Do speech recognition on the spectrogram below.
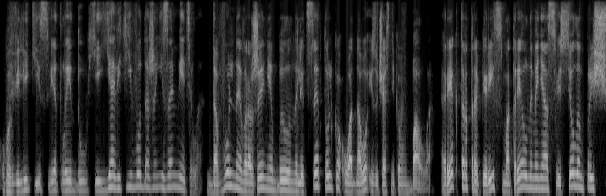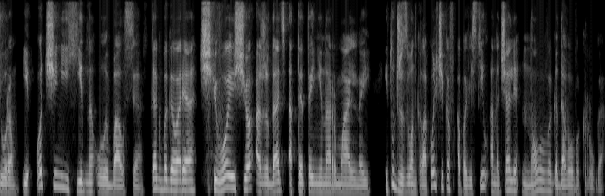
О, великие светлые духи, я ведь его даже не заметила. Довольное выражение было на лице только у одного из участников балла. Ректор Тропери смотрел на меня с веселым прищуром и очень ехидно улыбался, как бы говоря, чего еще ожидать от этой ненормальной. И тут же звон колокольчиков оповестил о начале нового годового круга.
